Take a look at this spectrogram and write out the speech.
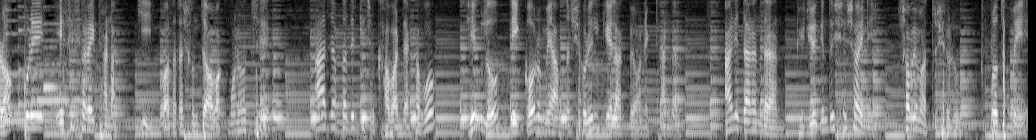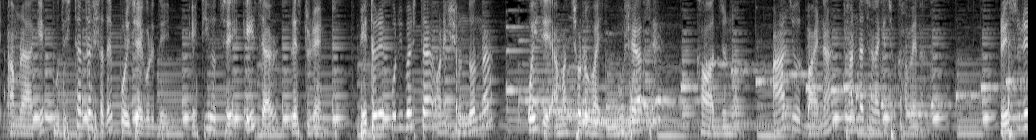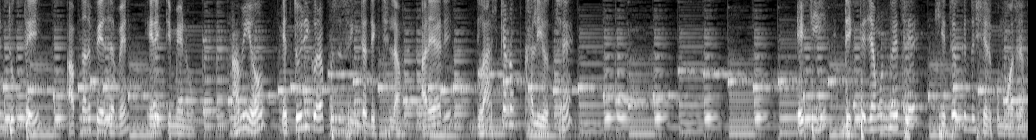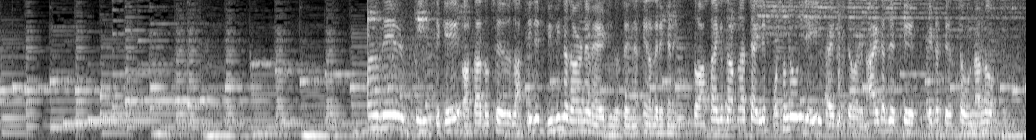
রংপুরে এসি ছাড়াই ঠান্ডা। কি, কথাটা শুনতে অবাক মনে হচ্ছে? আজ আপনাদের কিছু খাবার দেখাবো, যেগুলো এই গরমে আপনার শরীরকে লাগবে অনেক ঠান্ডা। আরে, দাঁড়ান দাঁড়ান, ভিডিও কিন্তু শেষ হয়নি, সবে মাত্র শুরু। প্রথমে আমরা আগে প্রতিষ্ঠানটার সাথে পরিচয় করে দিই, এটি হচ্ছে এইচআর রেস্টুরেন্ট। ভেতরের পরিবেশটা অনেক সুন্দর না? ওই যে আমার ছোট ভাই বসে আছে, খাওয়ার জন্য। আজ ওর বায়না ঠান্ডা ছাড়া কিছু খাবে না। রেস্টুরেন্ট ঢুকতেই আপনারা পেয়ে যাবেন এর একটি মেনু। আমিও এর তৈরি করা প্রসেসিংটা দেখছিলাম। আরে আরে গ্লাস কেন খালি হচ্ছে? এটি দেখতে যেমন হয়েছে, খেতেও কিন্তু সেরকম মজা। থেকে অর্থাৎ হচ্ছে লাচ্ছিদের বিভিন্ন ধরনের ভ্যারাইটিস আছে এনা- এনাদের এখানে। তো আপনারা কিন্তু আপনারা চাইলে পছন্দ অনুযায়ী ভ্যারাইটি দিতে পারেন। আর এটা যে টেস্ট এটা টেস্টটা অন্যান্য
